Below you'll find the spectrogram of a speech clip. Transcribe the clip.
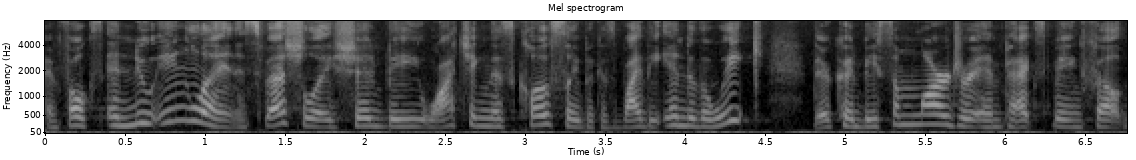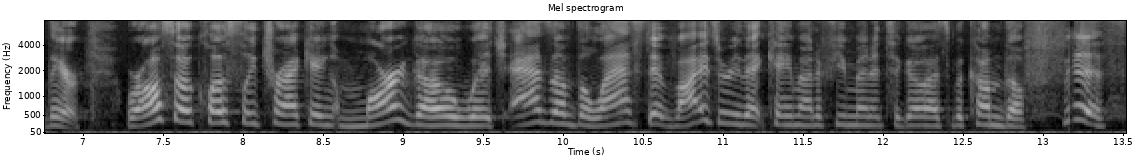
And folks in New England, especially, should be watching this closely because by the end of the week, there could be some larger impacts being felt there. We're also closely tracking Margot, which, as of the last advisory that came out a few minutes ago, has become the fifth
